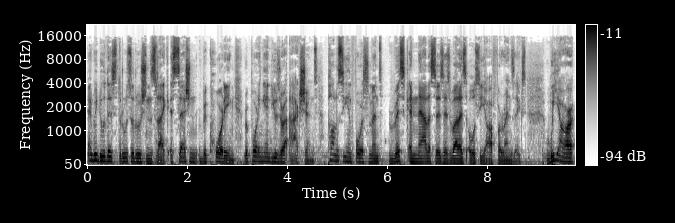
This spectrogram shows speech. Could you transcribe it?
And we do this through solutions like session recording, reporting end user actions, policy enforcement, risk analysis, as well as OCR forensics. We are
